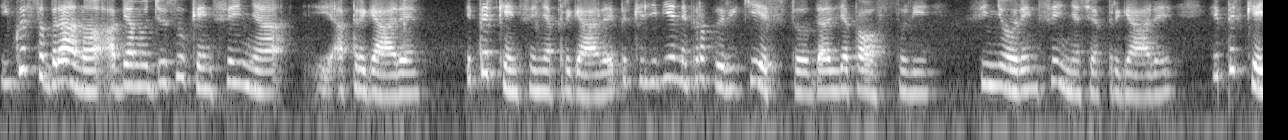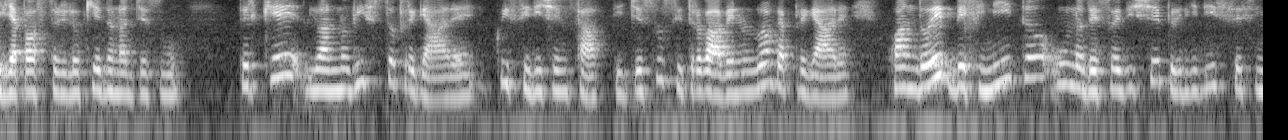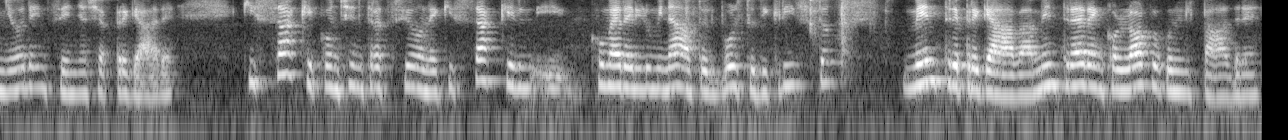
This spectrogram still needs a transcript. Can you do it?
In questo brano abbiamo Gesù che insegna a pregare. E perché insegna a pregare? Perché gli viene proprio richiesto dagli apostoli, Signore, insegnaci a pregare. E perché gli apostoli lo chiedono a Gesù? Perché lo hanno visto pregare, Qui si dice infatti Gesù si trovava in un luogo a pregare. Quando ebbe finito, uno dei suoi discepoli gli disse Signore, insegnaci a pregare. Chissà che concentrazione, chissà che, come era illuminato il volto di Cristo mentre pregava, mentre era in colloquio con il Padre.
